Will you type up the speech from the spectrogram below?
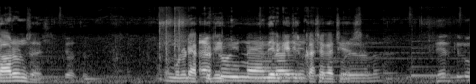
দারুণ সাইজ। মোটামুটি এক কেজি দেড় কেজির কাছাকাছি আছে। দেড় কিলো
